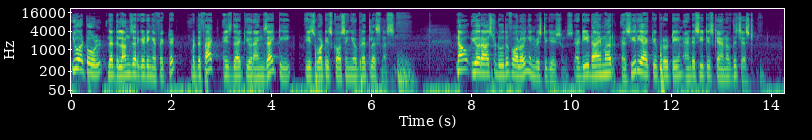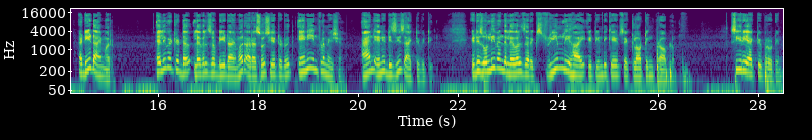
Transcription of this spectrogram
You are told that the lungs are getting affected, but the fact is that your anxiety is what is causing your breathlessness. Now you are asked to do the following investigations a D dimer, a C reactive protein, and a CT scan of the chest. A D dimer Elevated levels of D dimer are associated with any inflammation and any disease activity. It is only when the levels are extremely high it indicates a clotting problem. C reactive protein.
